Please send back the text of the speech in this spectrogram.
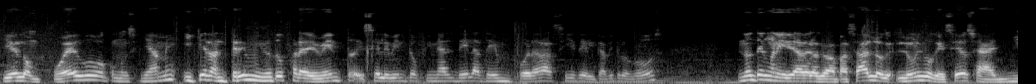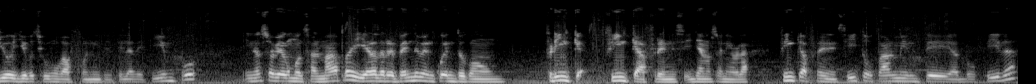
cielo en fuego, o como se llame, y quedan 3 minutos para el evento, es el evento final de la temporada así del capítulo 2. No tengo ni idea de lo que va a pasar, lo, lo único que sé, o sea, yo llevo sin jugar Fornite tela de tiempo y no sabía cómo está el mapa. Y ahora de repente me encuentro con Finca, Finca Frenesí, ya no sé ni hablar finca frenesí totalmente aducida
